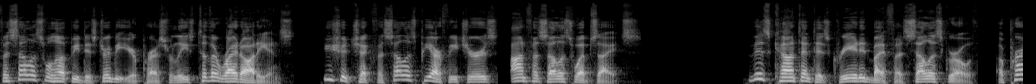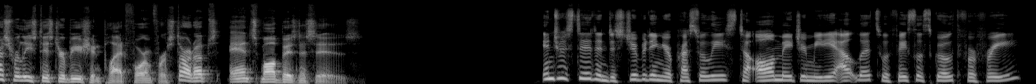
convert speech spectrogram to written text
Faselis will help you distribute your press release to the right audience. You should check Faselis PR features on Faselis websites. This content is created by Faselis Growth, a press release distribution platform for startups and small businesses. Interested in distributing your press release to all major media outlets with Faselis Growth for free?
